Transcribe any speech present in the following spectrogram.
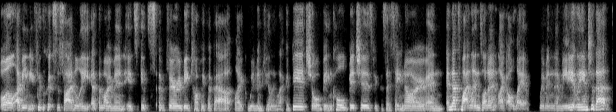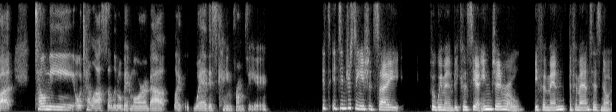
well, I mean, if we look at societally at the moment, it's it's a very big topic about like women feeling like a bitch or being called bitches because they say no, and and that's my lens on it. Like I'll lay women immediately into that, but tell me or tell us a little bit more about like where this came from for you. It's it's interesting you should say for women because yeah in general if a man if a man says no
